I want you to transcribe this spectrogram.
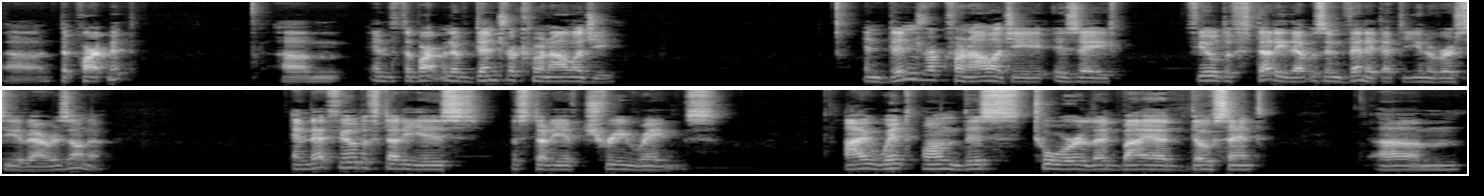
uh, department um, in the Department of Dendrochronology. And dendrochronology is a field of study that was invented at the University of Arizona. And that field of study is the study of tree rings. I went on this tour led by a docent, um,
